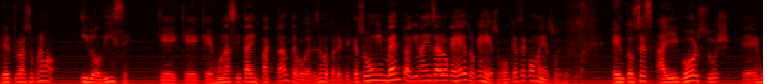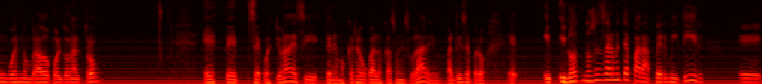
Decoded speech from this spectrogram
del Tribunal Supremo y lo dice que, es una cita impactante porque diciendo, pero es que, eso es un invento, aquí nadie sabe lo que es eso, ¿qué es eso? ¿Con qué se come eso? Entonces, ahí Gorsuch, que es un juez nombrado por Donald Trump, este, se cuestiona de si tenemos que revocar los casos insulares. En parte dice, pero, eh, y, y no, no necesariamente para permitir eh,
